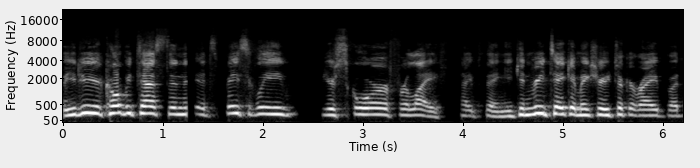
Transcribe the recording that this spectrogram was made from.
You do your Kolbe test, and it's basically your score for life type thing. You can retake it, make sure you took it right, but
